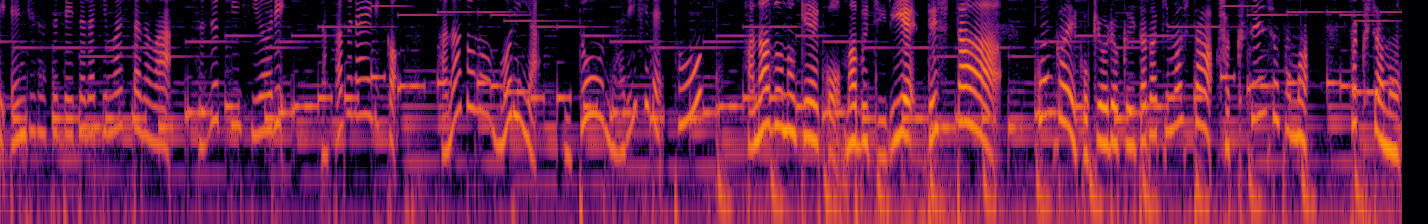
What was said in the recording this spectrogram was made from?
回演じさせていただきましたのは鈴木ひより中村えり子花園守屋伊藤成秀と花園恵子馬淵理恵でした。今回ご協力いただきました白戦車様作者の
